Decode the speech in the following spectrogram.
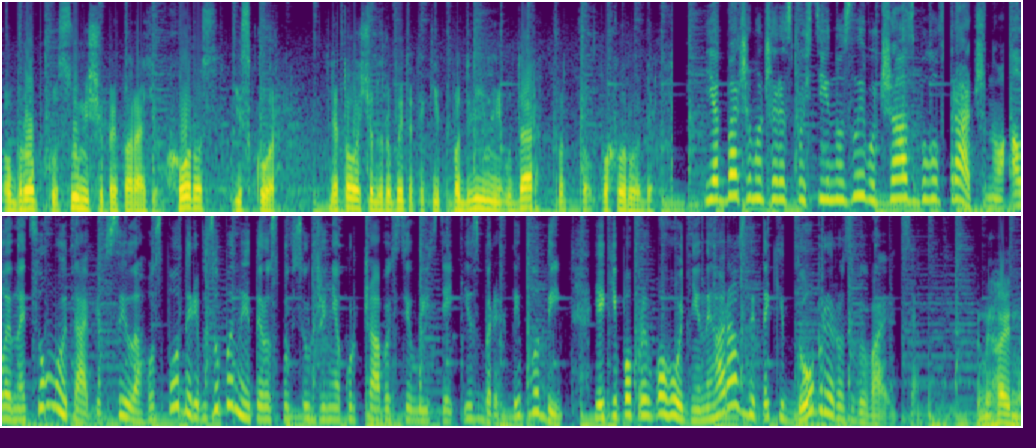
обробку сумішю препаратів хорус і скор для того, щоб зробити такий подвійний удар по, хворобі. Як бачимо, через постійну зливу час було втрачено, але на цьому етапі в силах господарів зупинити розповсюдження курчавості листя і зберегти плоди, які, попри погодні негаразди, таки добре розвиваються. Негайно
